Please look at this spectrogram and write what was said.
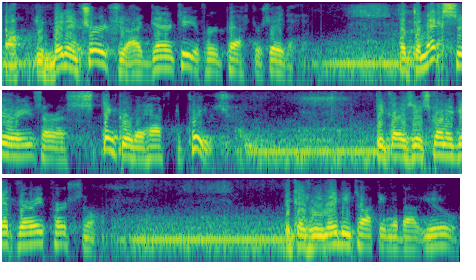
Now, you've been in church, I guarantee you've heard Pastor say that. But the next series are a stinker to have to preach because it's going to get very personal. Because we may be talking about you,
